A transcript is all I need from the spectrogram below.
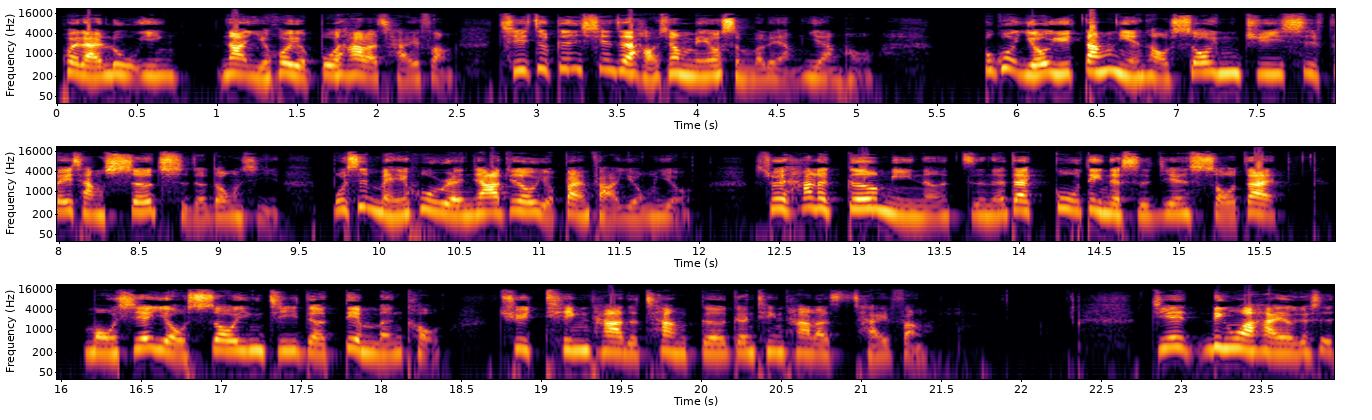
会来录音，那也会有播他的采访。其实就跟现在好像没有什么两样哦。不过，由于当年哈收音机是非常奢侈的东西，不是每一户人家就有办法拥有，所以他的歌迷呢，只能在固定的时间守在某些有收音机的店门口去听他的唱歌跟听他的采访。接另外还有就是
